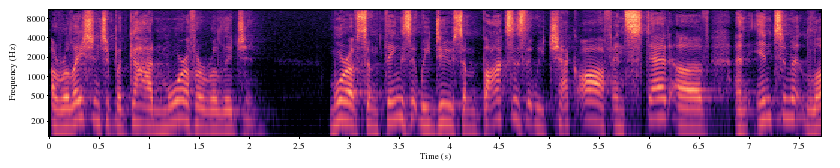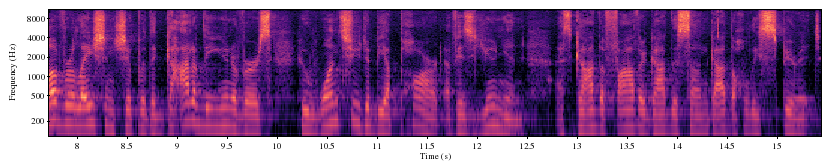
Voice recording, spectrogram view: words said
a relationship with God more of a religion, more of some things that we do, some boxes that we check off, instead of an intimate love relationship with the God of the universe who wants you to be a part of his union as God the Father, God the Son, God the Holy Spirit,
